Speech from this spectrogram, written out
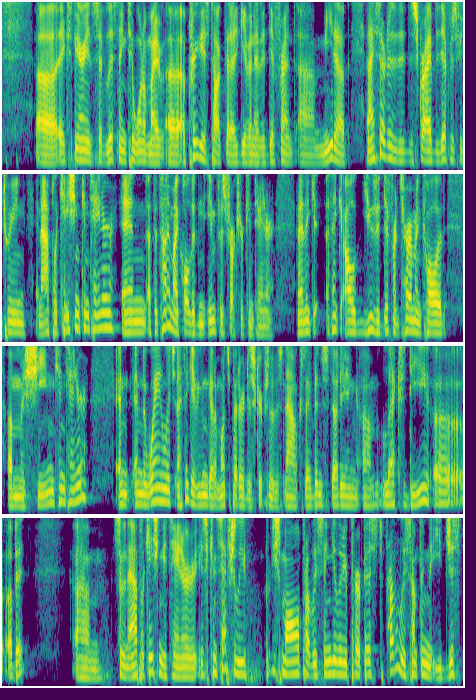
uh, experience of listening to one of my uh, a previous talk that I'd given at a different um, meetup, and I started to describe the difference between an application container and at the time I called it an infrastructure container. And I think I think I'll use a different term and call it a machine container. And and the way in which I think I've even got a much better description of this now because I've been studying um, LXD uh, a bit. Um, so an application container is conceptually pretty small, probably singularly purposed, probably something that you just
